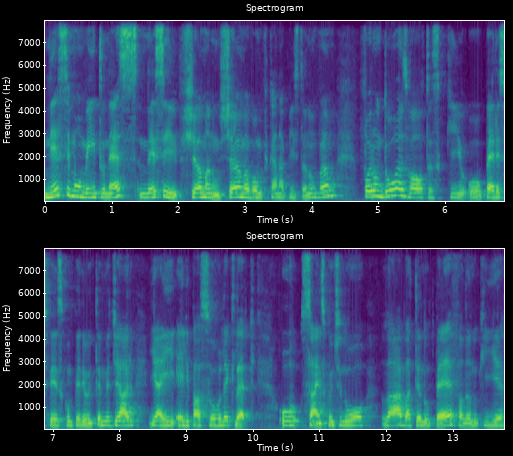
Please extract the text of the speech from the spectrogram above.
Nesse momento, nesse, nesse chama, não chama, vamos ficar na pista, não vamos, Foram duas voltas que o Pérez fez com o pneu intermediário e aí ele passou o Leclerc. O Sainz continuou lá batendo o pé, falando que ia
